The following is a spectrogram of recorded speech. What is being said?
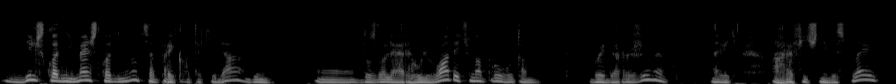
більш складні, менш складні, ну це приклад такий. да? Він е, дозволяє регулювати цю напругу, там вибір режимів, навіть графічний дисплей,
